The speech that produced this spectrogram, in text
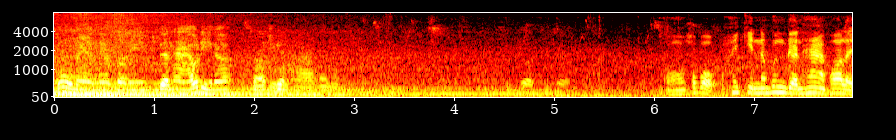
โอ้แม่เนี่ยตอนนี้เดือนหาพอดีเนาะครับเรียนหาครับผมสุดยอดสุดยอดอ๋อเขาบอกให้กินน้ำผึ้งเดือนห้าเพราะอะไร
